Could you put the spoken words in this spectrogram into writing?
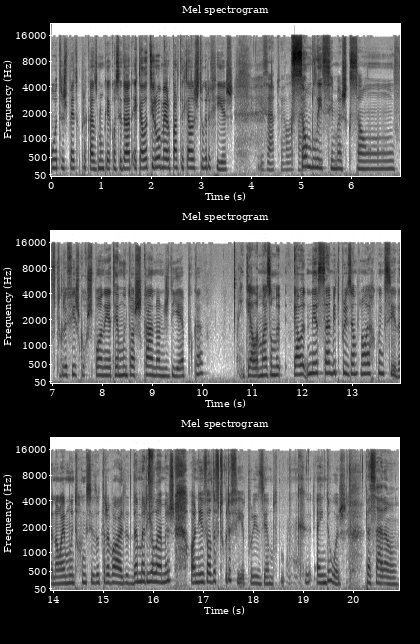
outro aspecto que por acaso nunca é considerado, é que ela tirou a maior parte daquelas fotografias. Exato, ela que vai. são belíssimas, que são fotografias que correspondem até muito aos cânones de época, que ela mais uma ela nesse âmbito por exemplo não é reconhecida não é muito reconhecido o trabalho da Maria Lamas ao nível da fotografia por exemplo que ainda hoje. Passaram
